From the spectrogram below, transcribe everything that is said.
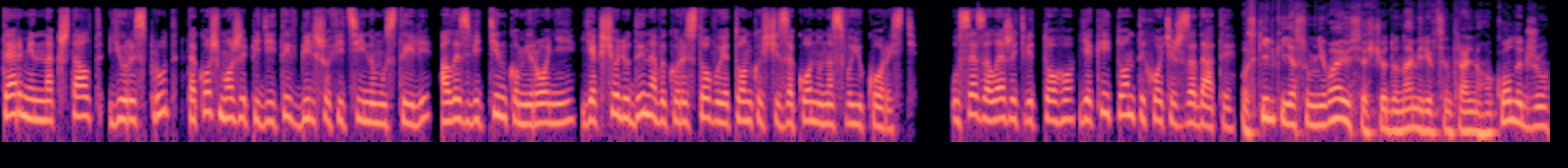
Термін на кшталт юриспрут також може підійти в більш офіційному стилі, але з відтінком іронії, якщо людина використовує тонкощі закону на свою користь. Усе залежить від того, який тон ти хочеш задати. Оскільки я сумніваюся щодо намірів Центрального коледжу,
